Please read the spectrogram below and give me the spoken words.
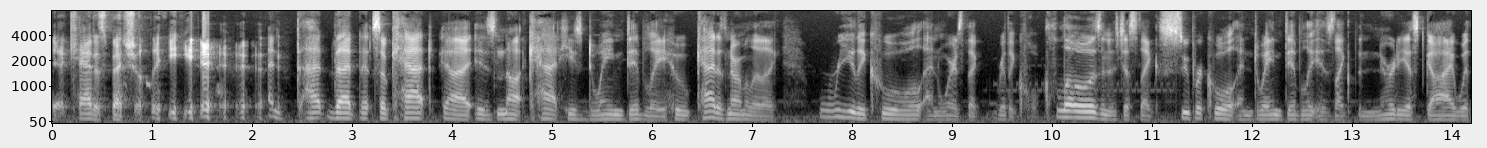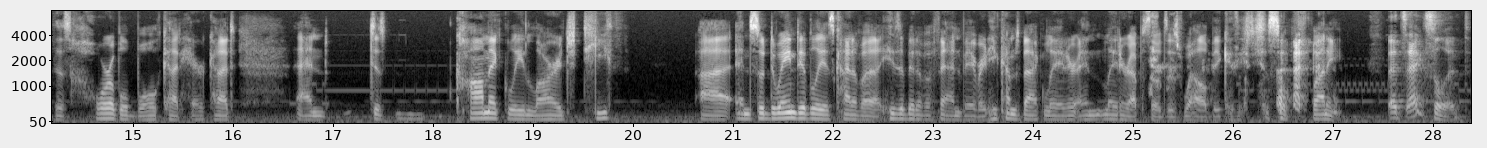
Yeah, cat especially. And that that, that so Cat uh, is not Cat. He's Duane Dibbley, who Cat is normally like really cool and wears the really cool clothes and is just like super cool. And Duane Dibbley is like the nerdiest guy with this horrible bowl cut haircut and just comically large teeth. Uh, and so Duane Dibbley is kind of a he's a bit of a fan favorite. He comes back later and later episodes as well because he's just so funny. That's excellent.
